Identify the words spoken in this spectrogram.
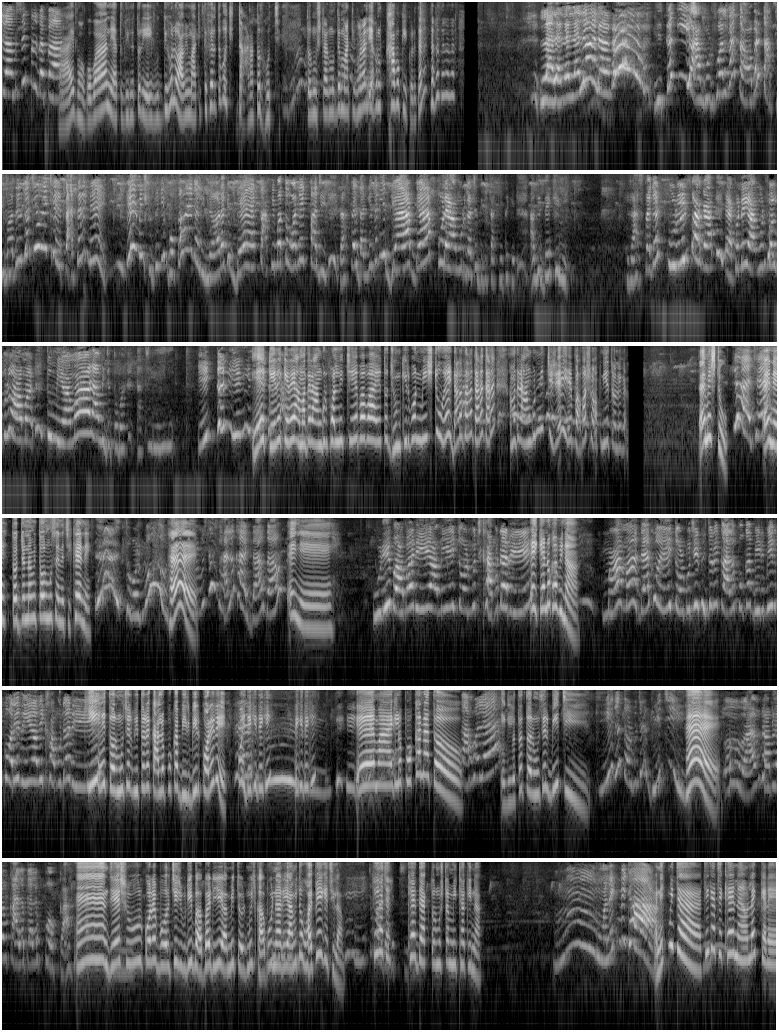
দিলাম সিম্পল ব্যাপার। হায় ভগবান এতদিনে তোর এই বুদ্ধি হলো আমি মাটিতে ফেলতে বলছি দাঁড়া তোর হচ্ছে। তরমুজটার মধ্যে মাটি ভরালি এখন খাব কি করে? দাঁড়া দাঁড়া দাঁড়া দাঁড়া। লা লা লা লা লা লা এটা কি আঙ্গুর ফল না আবার কাকিমাদের কাছে হয়েছে? তাড়াতাড়ি নেই এই মিষ্টু তুই কি বোকা হয়ে গেলি? আগে দেখ কাকিমা তো অনেক পাজি। রাস্তায় দাঁড়িয়ে দাঁড়িয়ে ড্যাব ড্যাব করে আঙ্গুর গাছের দিকে তাকিয়ে থাকে। আগে দেখিনি। রাস্তাঘাট পুরোই ফাঁকা। এখন এই আঙ্গুর ফলগুলো আমার তুমি আমার আমি যে তোমার। তাড়াতাড়ি নিয়ে নি এই তো নিয়ে নি এ কেড়ে কেড়ে আমাদের আঙ্গুর ফল নিচ্ছে এ বাবা এ তো ঝুমকির বোন মিষ্টু। এই দাঁড়া দাঁড়া দাঁড়া দাঁড়া। আমাদের আঙ্গুর নিচ্ছিস এই এ বাবা সব নিয়ে চলে গেল। এই মিষ্টু এই নে তোর জন্য আমি তরমুজ এনেছি খেয়ে নে। হ্যাঁ। এই নে। উরি বাবা রে আমি এই তরমুজ খাব না রে। এই কেন খাবি না? মা মা দেখো এই তরমুজের ভিতরে কালো পোকা বিড়বিড় করে রে আমি খাব না রে। কি এই তরমুজের ভিতরে কালো পোকা বিড়বিড় করে রে? কই দেখি দেখি দেখি দেখি। এ মা এগুলো পোকা না তো। তাহলে? এগুলো তো তরমুজের বিচি। কি রে তরমুজের বিচি? হ্যাঁ। হ্যাঁ, যে সুর করে বলছিস উড়ি বাবা রে আমি তরমুজ খাব না রে আমি তো ভয় পেয়ে গেছিলাম। ঠিক আছে খেয়ে দেখ তরমুজটা মিঠা কিনা। অনেক মিঠা। ঠিক আছে খেয়ে নাও লাইক করে।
